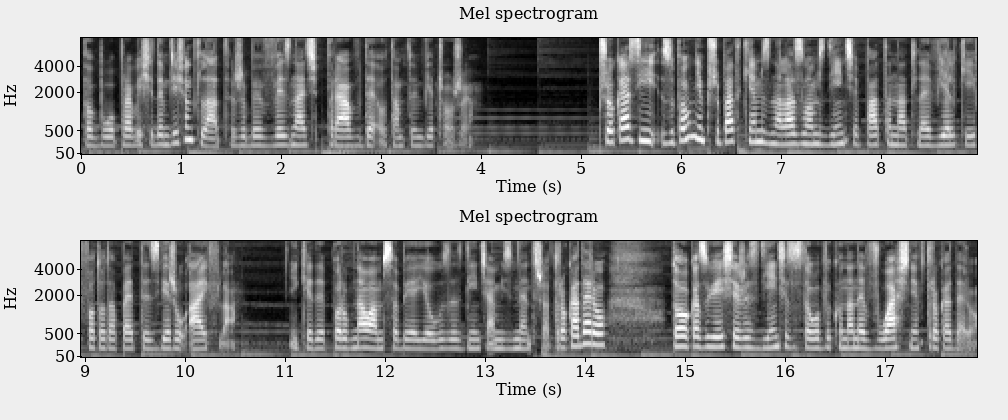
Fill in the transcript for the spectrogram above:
to było prawie 70 lat, żeby wyznać prawdę o tamtym wieczorze. Przy okazji, zupełnie przypadkiem znalazłam zdjęcie Pata na tle wielkiej fototapety z wieżą Eiffla. I kiedy porównałam sobie ją ze zdjęciami z wnętrza Trocadero, to okazuje się, że zdjęcie zostało wykonane właśnie w Trocadero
